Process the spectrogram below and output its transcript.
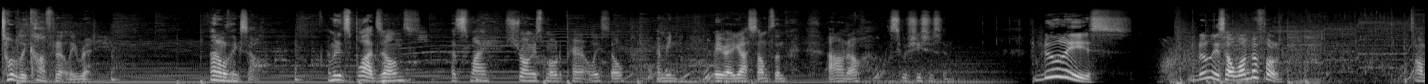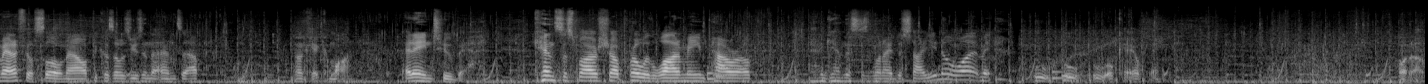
Totally confidently ready. I don't think so. I mean, it's Splat Zones. That's my strongest mode apparently. So, I mean, maybe I got something. I don't know. Let's see what she's using. Dualies! Dualies, how wonderful! Oh man, I feel slow now because I was using the N-Zap. Okay, come on. It ain't too bad. Ken's the Splash Shot Pro with a lot of main power up. And again, this is when I decide, you know what? ma- Ooh, ooh, ooh, okay, okay. Hold up,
